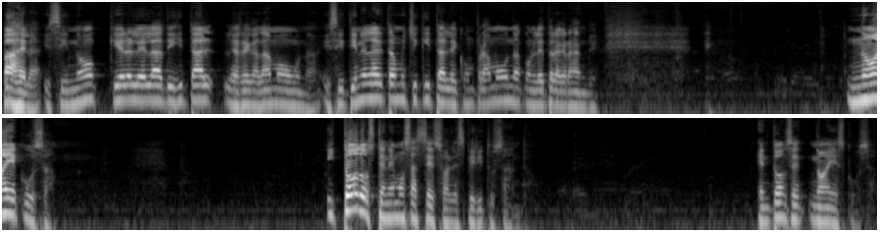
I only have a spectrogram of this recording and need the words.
bájela. Y si no quiere leerla digital, le regalamos una. Y si tiene la letra muy chiquita, le compramos una con letra grande. No hay excusa. Y todos tenemos acceso al Espíritu Santo entonces no hay excusa.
